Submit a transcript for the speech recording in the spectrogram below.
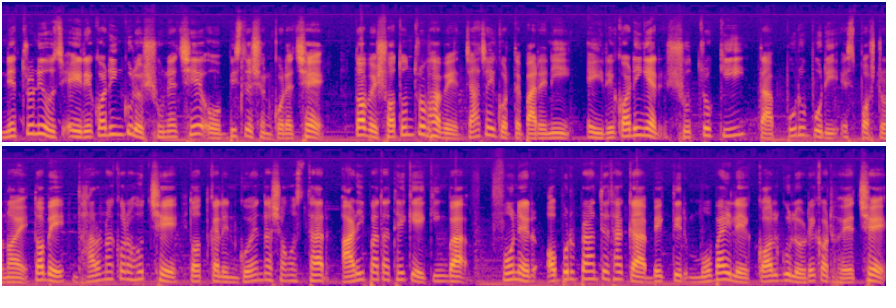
নেত্র নিউজ এই রেকর্ডিংগুলো শুনেছে ও বিশ্লেষণ করেছে। তবে স্বতন্ত্রভাবে যাচাই করতে পারেনি। এই রেকর্ডিংয়ের সূত্র কি তা পুরোপুরি স্পষ্ট নয়। তবে ধারণা করা হচ্ছে, তৎকালীন গোয়েন্দা সংস্থার আড়িপাতা থেকে কিংবা ফোনের অপর প্রান্তে থাকা ব্যক্তির মোবাইলে কলগুলো রেকর্ড হয়েছে।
